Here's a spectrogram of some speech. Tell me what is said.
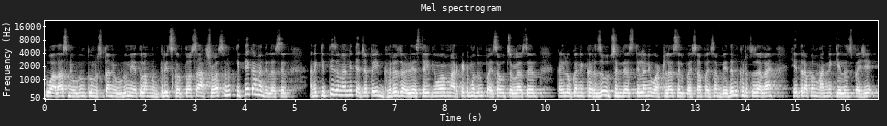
तू आलास निवडून तू नुसता निवडून ये तुला मंत्रीच करतो असं आश्वासन कित्येकांना दिलं असेल. आणि किती जणांनी त्याच्यापैकी घरं जळली असतील किंवा मार्केटमधून पैसा उचलला असेल काही लोकांनी कर्ज उचलले असतील आणि वाटलं असेल पैसा पैसा बेदम खर्च झाला हे तर आपण मान्य केलंच पाहिजे.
